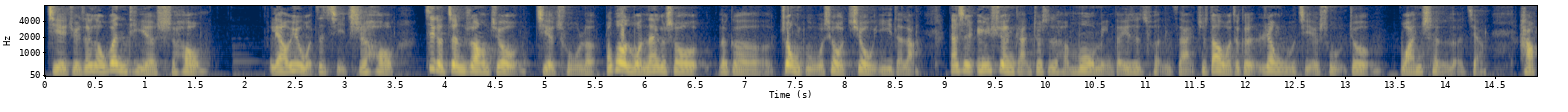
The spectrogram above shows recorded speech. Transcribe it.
解决这个问题的时候。疗愈我自己之后，这个症状就解除了。不过我那个时候那个中毒我是有就医的啦，但是晕眩感就是很莫名的一直存在，直到我这个任务结束就完成了这样。好，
